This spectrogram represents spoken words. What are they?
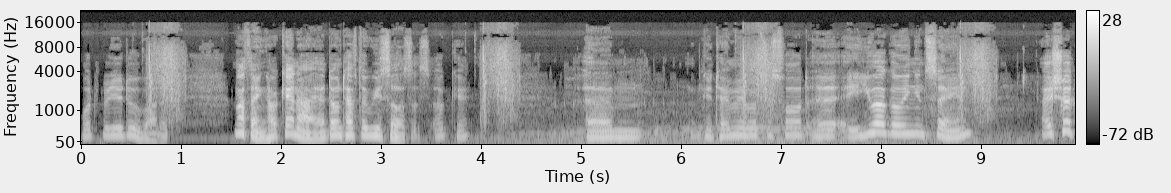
What will you do about it? Nothing. How can I? I don't have the resources. Okay. Um, can you tell me about this fort? Uh, you are going insane. I should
